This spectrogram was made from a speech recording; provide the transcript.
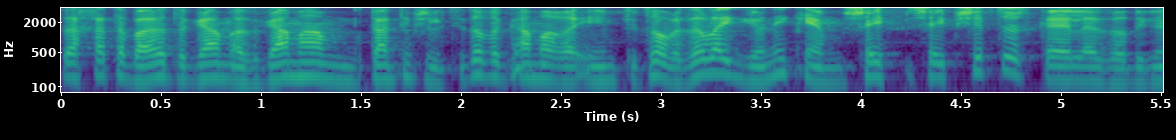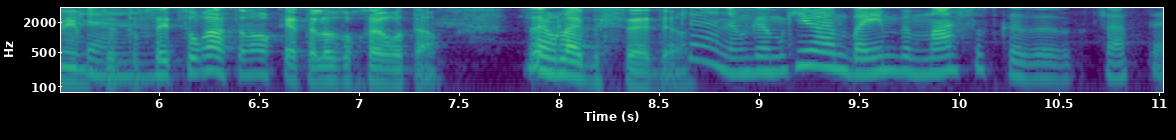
זה אחת הבעיות, וגם, אז גם המוטנטים שלצידו וגם הרעים, כאילו, טוב, אבל זה אולי הגיוני, כי הם shape shifters כאלה, זה עוד הגיוני, כן. תופסי צורה, אז אתה אומר, אוקיי, אתה לא זוכר אותם. זה אולי בסדר. כן, הם גם כאילו, הם באים במסות כזה, זה קצת, אה,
